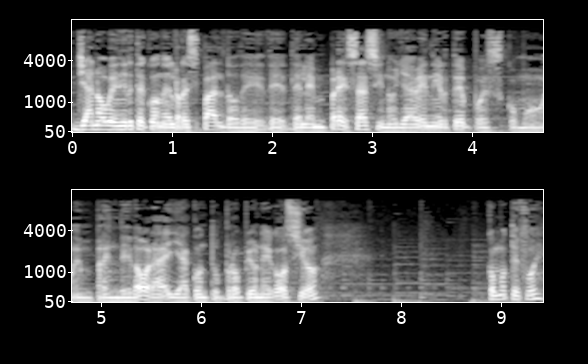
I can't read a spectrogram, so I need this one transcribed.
ya no venirte con el respaldo de, la empresa, sino ya venirte pues como emprendedora, ya con tu propio negocio. ¿Cómo te fue?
